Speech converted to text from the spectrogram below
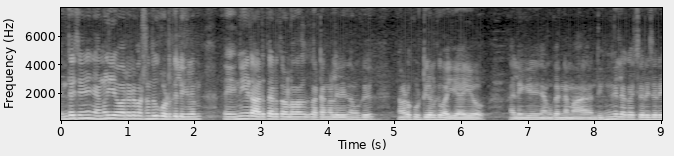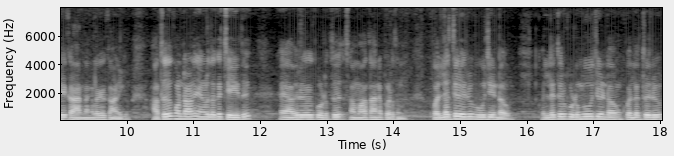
എന്താ വെച്ച് കഴിഞ്ഞാൽ ഞങ്ങൾ ഈ ഓരോരോ ഭക്ഷണത്തിൽ കൊടുത്തില്ലെങ്കിലും ഇനിയുടെ അടുത്തടുത്തുള്ള ഘട്ടങ്ങളിൽ നമുക്ക് നമ്മുടെ കുട്ടികൾക്ക് വയ്യായോ അല്ലെങ്കിൽ നമുക്ക് തന്നെ മാ എന്തെങ്കിലുമൊക്കെ ചെറിയ ചെറിയ കാരണങ്ങളൊക്കെ കാണിക്കും. അതൊക്കെ കൊണ്ടാണ് ഞങ്ങളിതൊക്കെ ചെയ്ത് അവർക്കൊക്കെ അവർക്ക് കൊടുത്ത് സമാധാനപ്പെടുത്തുന്നത്. കൊല്ലത്തിലൊരു പൂജ ഉണ്ടാവും. കൊല്ലത്തൊരു കുടുംബ പൂജ ഉണ്ടാവും. കൊല്ലത്തൊരു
